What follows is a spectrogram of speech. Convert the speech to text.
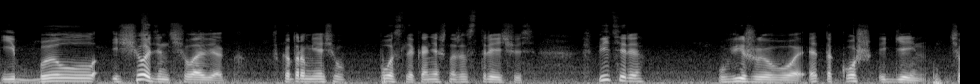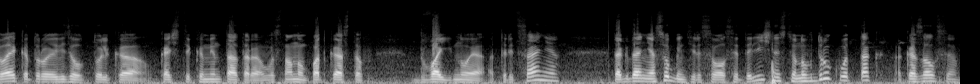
И был еще один человек, с которым я еще после, конечно же, встречусь в Питере, увижу его, это Кош Эгейн. Человек, которого я видел только в качестве комментатора в основном подкастов «Двойное отрицание». Тогда не особо интересовался этой личностью, но вдруг вот так оказался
